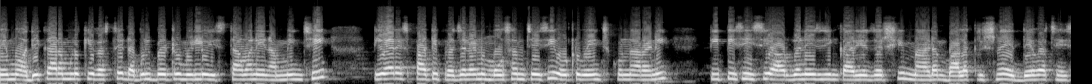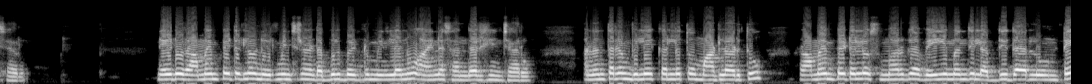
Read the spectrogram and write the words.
మేము అధికారంలోకి వస్తే డబుల్ బెడ్రూమ్ ఇల్లు ఇస్తామని నమ్మించి టీఆర్ఎస్ పార్టీ ప్రజలను మోసం చేసి ఓట్లు వేయించుకున్నారని టీపీసీసీ ఆర్గనైజింగ్ కార్యదర్శి మేడం బాలకృష్ణ ఎద్దేవా చేశారు. నేడు రామంపేటలో నిర్మించిన డబుల్ బెడ్రూమ్ ఇళ్ళను ఆయన సందర్శించారు. అనంతరం విలేకరులతో మాట్లాడుతూ రామాయంపేటలో సుమారుగా వెయ్యి మంది లబ్ధిదారులు ఉంటే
